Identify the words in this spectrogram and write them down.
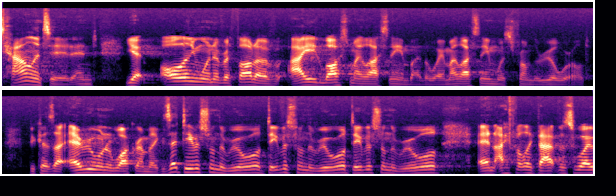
talented, and yet all anyone ever thought of, I lost my last name, by the way. My last name was from the real world because I, everyone would walk around like, is that Davis from the real world? Davis from the real world? Davis from the real world? And I felt like that was who I,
